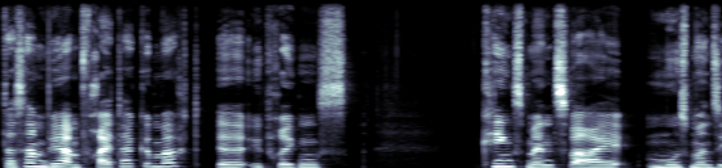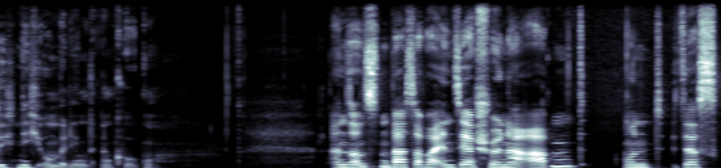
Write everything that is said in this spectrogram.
Das haben wir am Freitag gemacht. Äh, übrigens, Kingsman 2 muss man sich nicht unbedingt angucken. Ansonsten war es aber ein sehr schöner Abend und das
